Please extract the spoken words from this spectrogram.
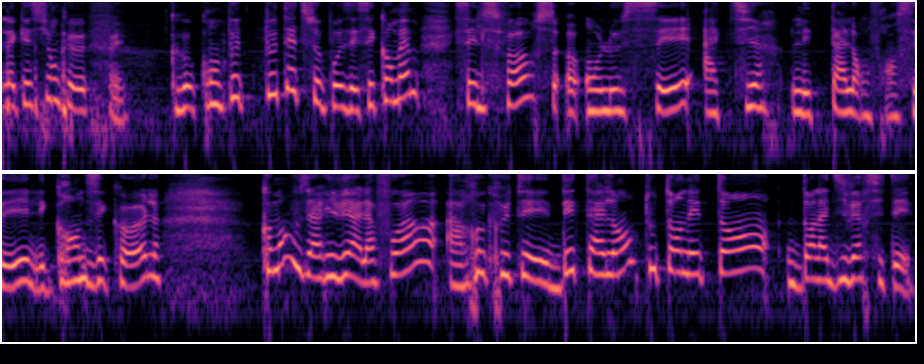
la, question que... qu'on peut peut-être se poser. C'est quand même Salesforce, euh, on le sait, attire les talents français, les grandes écoles. Comment vous arrivez à la fois à recruter des talents tout en étant dans la diversité?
